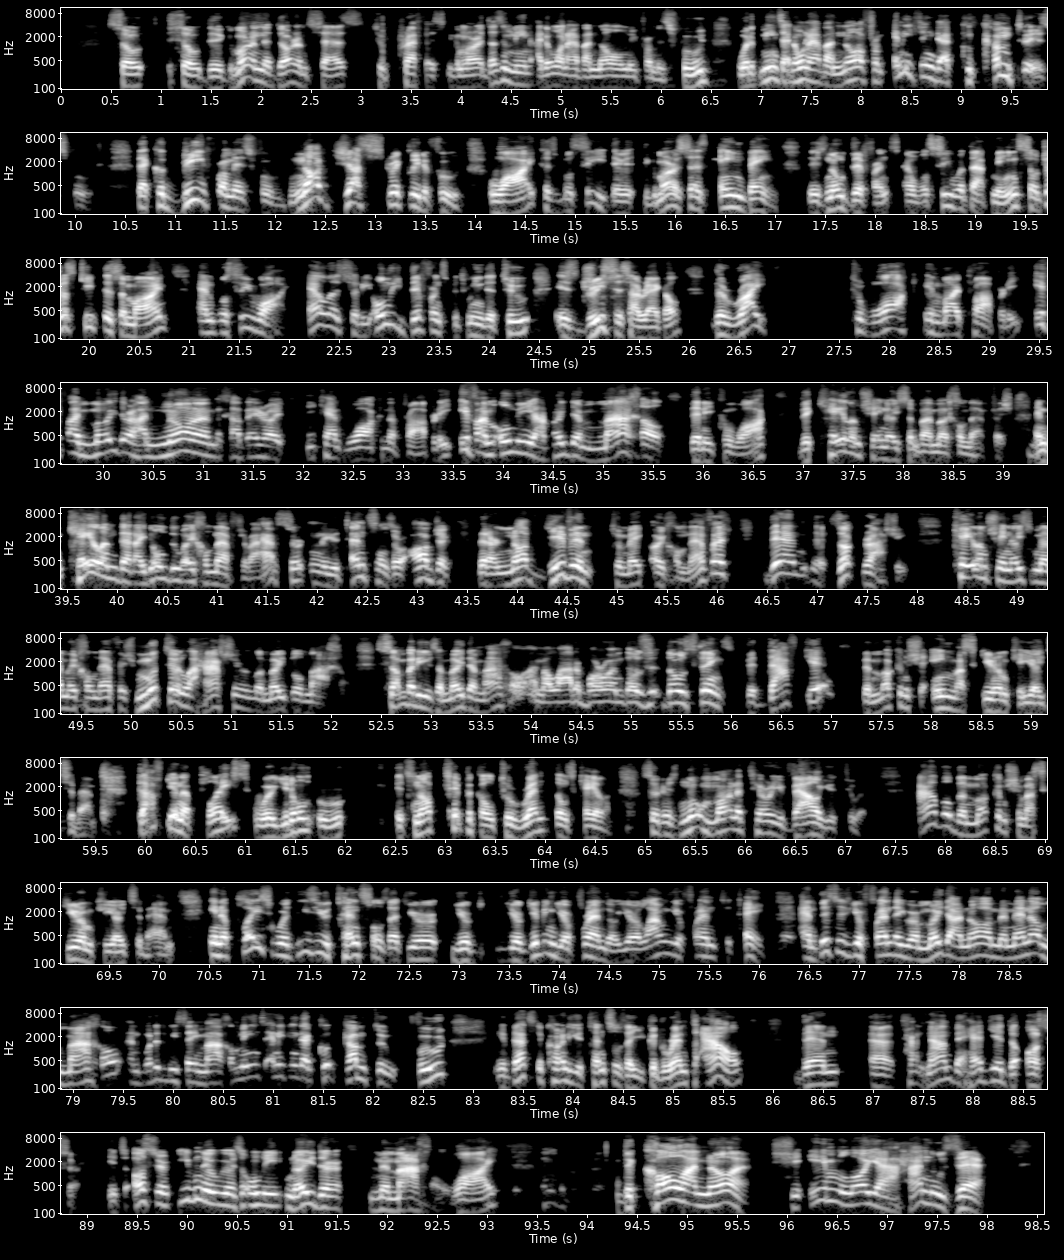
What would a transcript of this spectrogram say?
So so the Gemara in the Durham says to preface the Gemara, doesn't mean I don't want to have a no only from his food. What it means, I don't want to have a no from anything that could come to his food, that could be from his food, not just strictly the food. Why? Because we'll see. The, the Gemara says ain bain. There's no difference, and we'll see what that means. So just keep this in mind, and we'll see why. Ella, so the only difference between the two is drisis haregel, the right to walk in my property. If I'm moider hanoam chaberoi, he can't walk in the property. If I'm only moider machal, then he can walk. The kalim sheinoisim by mechel nefesh, and kalim that I don't do eichel nefesh. I have certain utensils or objects that are not given to make eichel nefesh, then uh, zok Rashi. Kalim sheinoisim by mechel nefesh mutter lahasher lemoidel machal. Somebody who's a moider machal, I'm allowed to borrow him those those things. Vidafke Dafka in a place where you don't, it's not typical to rent those kalim. So there's no monetary value to it. In a place where these utensils that you're you're you're giving your friend or you're allowing your friend to take, and this is your friend that you're moidano memeno machel, and what did we say machel means? Anything that could come to food. If that's the kind of utensils that you could rent out, then Uh, Tanan behedye de osir. It's osir, even though it was only neither memachel. Why? The kol anoah she'im loya hanuzeh.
